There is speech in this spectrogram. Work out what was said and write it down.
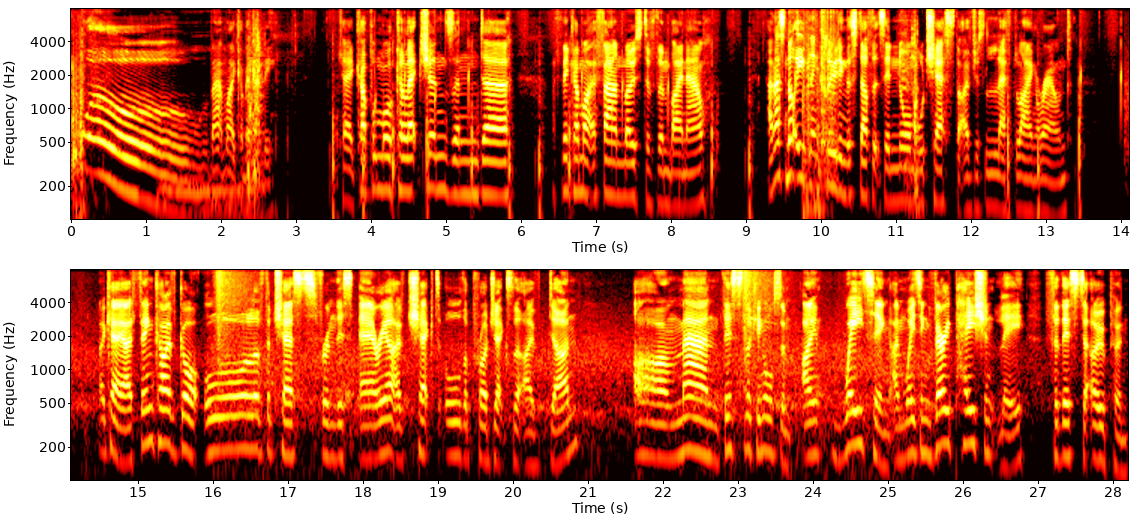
Whoa, that might come in handy. Okay, a couple more collections, and uh, I think I might have found most of them by now. And that's not even including the stuff that's in normal chests that I've just left lying around. Okay, I think I've got all of the chests from this area. I've checked all the projects that I've done. Oh man, this is looking awesome. I'm waiting. I'm waiting very patiently for this to open.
